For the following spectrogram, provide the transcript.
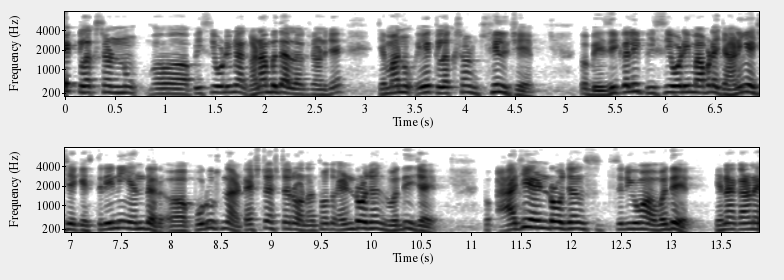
એક લક્ષણનું પીસીઓડીના ઘણા બધા લક્ષણ છે, જેમાંનું એક લક્ષણ ખીલ છે. તો બેઝિકલી પીસીઓડીમાં આપણે જાણીએ છીએ કે સ્ત્રીની અંદર પુરુષના ટેસ્ટેસ્ટેરોન અથવા તો એન્ડ્રોજન્સ વધી જાય. તો આ જે એન્ડ્રોજન્સ સ્ત્રીઓમાં વધે, જેના કારણે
